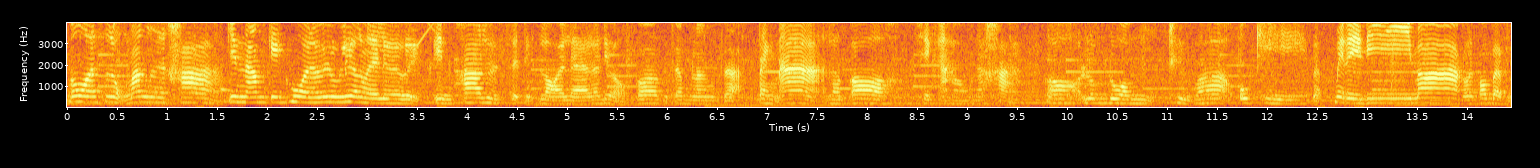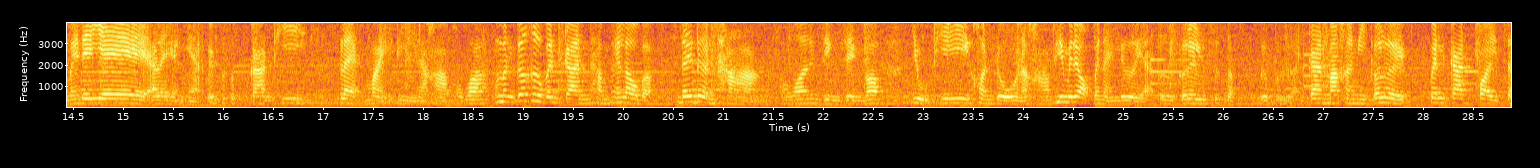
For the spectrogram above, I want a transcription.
เมื่อวานสนุกมากเลยค่ะ กินน้ำเก๊กฮวยแล้วไม่รู้เรื่องอะไรเลย กินข้าวเสร็จเรียบร้อยแล้ว แล้วเดี๋ยวก็กำลังจะแต่งหน้าแล้วก็เช็คเอาท์นะคะ ก็รวมๆถือว่าโอเค แบบไม่ได้ดีมากแล้วก็แบบไม่ได้แย่อะไรอย่างเงี้ยเป็นประสบการณ์ที่แปลกใหม่ดีนะคะ เพราะว่ามันก็คือเป็นการทำให้เราแบบได้เดินทาง เพราะว่าจริงๆเจงก็อยู่ที่คอนโดนะคะ ที่ไม่ได้ออกไปไหนเลยอะ่ะเออก็เลยรู้สึกแบบเบื่อๆการมาครั้งนี้ก็เลยเป็นการปล่อยใจ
